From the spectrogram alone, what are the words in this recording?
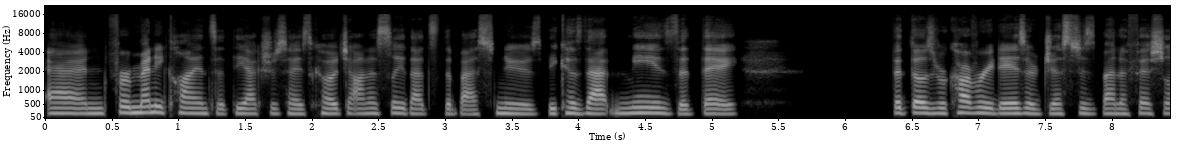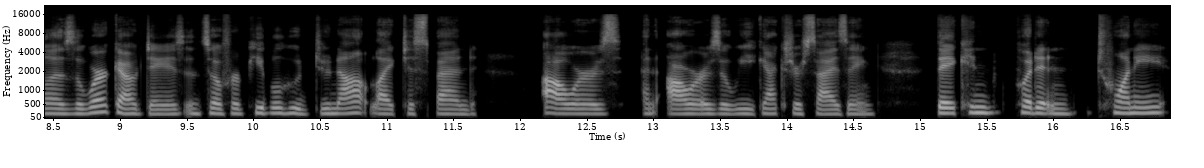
and for many clients at the exercise coach, honestly, that's the best news because that means that they that those recovery days are just as beneficial as the workout days. And so for people who do not like to spend hours and hours a week exercising, they can put in 20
